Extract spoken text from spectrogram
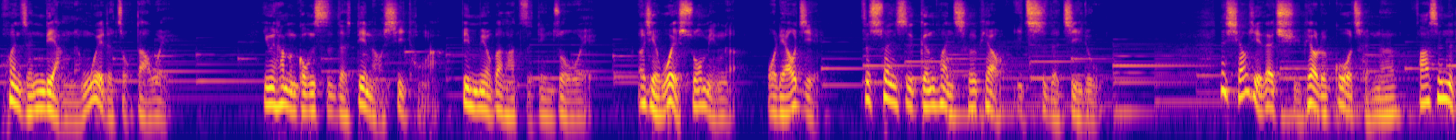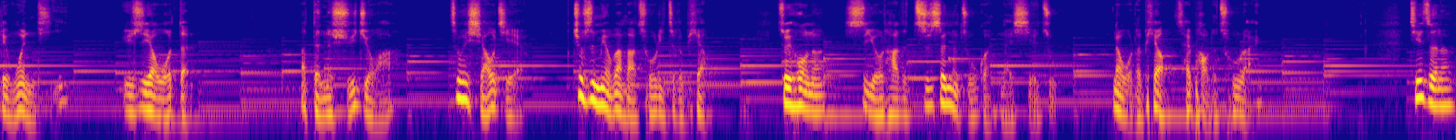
换成两人位的走道位，因为他们公司的电脑系统啊，并没有办法指定座位，而且我也说明了，我了解这算是更换车票一次的记录。那小姐在取票的过程呢，发生了点问题，于是要我等。那等了许久啊，这位小姐，就是没有办法处理这个票，最后呢，是由她的资深的主管来协助，那我的票才跑了出来。接着呢。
